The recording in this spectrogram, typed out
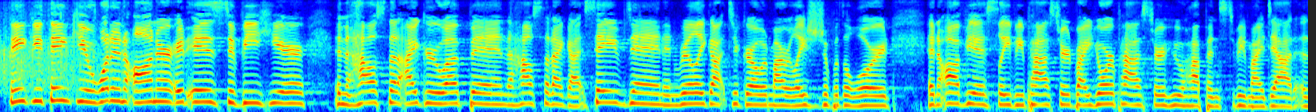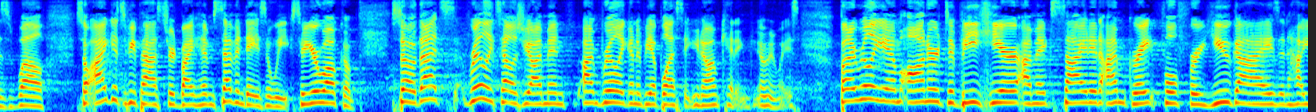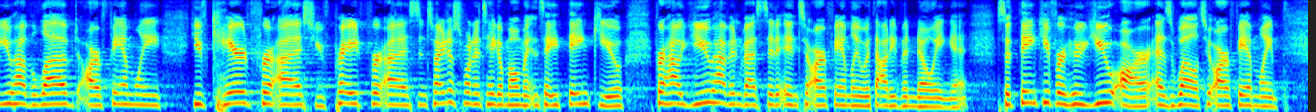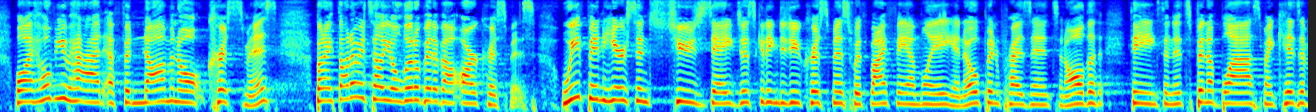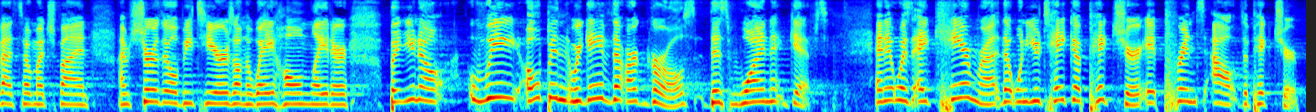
Thank you, thank you. What an honor it is to be here in the house that I grew up in, the house that I got saved in, and really got to grow in my relationship with the Lord, and obviously be pastored by your pastor, who happens to be my dad as well. So I get to be pastored by him seven days a week. So you're welcome. So that's really tells you I'm in. I'm really going to be a blessing. You know, I'm kidding. Anyways, but I really am honored to be here. I'm excited. I'm grateful for you guys and how you have loved our family. You've cared for us. You've prayed for us. And so I just want to take a moment and say thank you for how you have invested into our family without even knowing it. So thank you for who you are as well to our family. Well, I hope you had a phenomenal Christmas, but I thought I would tell you a little bit about our Christmas. We've been here since Tuesday, just getting to do Christmas with my family and open presents and all the things. And it's been a blast. My kids have had so much fun. I'm sure there will be tears on the way home later. But you know, we opened, we gave the, our girls this one gift. And it was a camera that when you take a picture, it prints out the picture.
